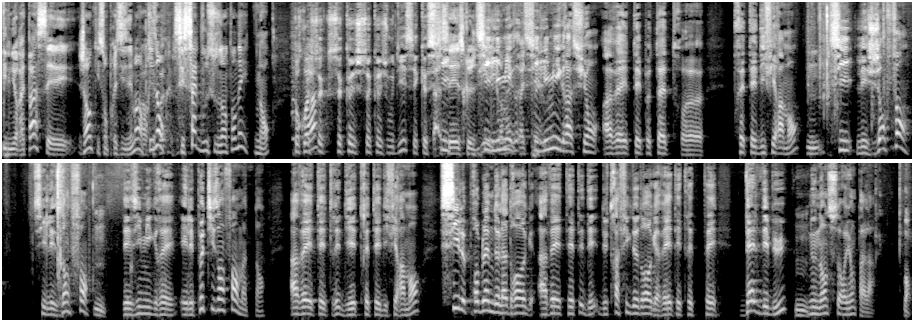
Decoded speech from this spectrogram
il n'y aurait pas ces gens qui sont précisément en Alors, prison. pas- C'est ça que vous sous-entendez Non. Pourquoi ce, ce que, ce que je vous dis, c'est que Bah, si, ce que l'immigration avait été peut-être euh, traitée différemment, Mm. si les enfants, si les enfants Mm. des immigrés et les petits-enfants maintenant avaient été tra- traités différemment, si le problème de la drogue avait été, du trafic de drogue avait été traité dès le début, Mm. nous n'en serions pas là. Bon,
